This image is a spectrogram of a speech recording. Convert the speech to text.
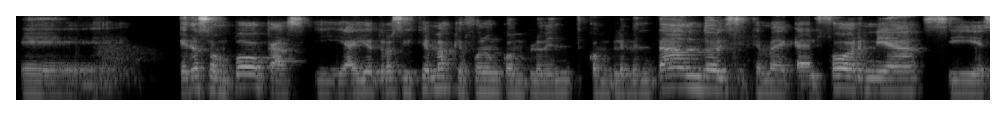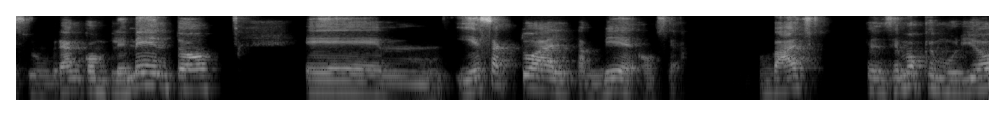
pero son pocas y hay otros sistemas que fueron complementando, el sistema de California, sí, es un gran complemento. Em, y es actual también, o sea, Bach, pensemos que murió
